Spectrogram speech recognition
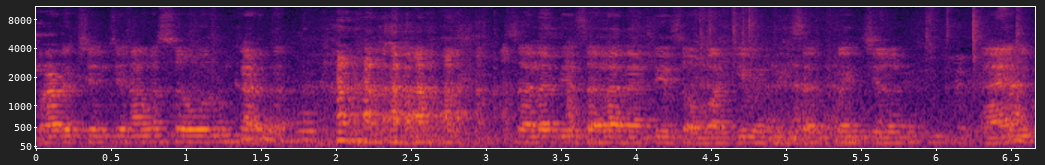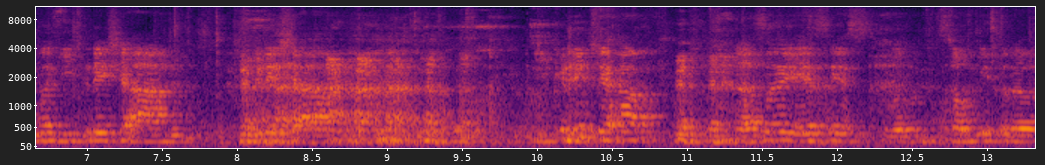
प्रोडक्शनचे नाव सवरून काढतात. चला ते चला ना ते सौभाग्यवती सरपंच. आणि मग इकडे श्याम इकडे श्याम. इकडे श्याम. असं एस एस सौमित्र.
